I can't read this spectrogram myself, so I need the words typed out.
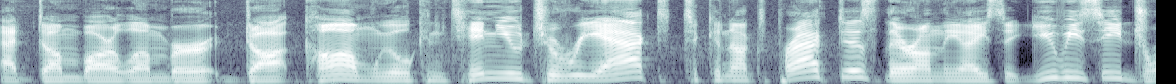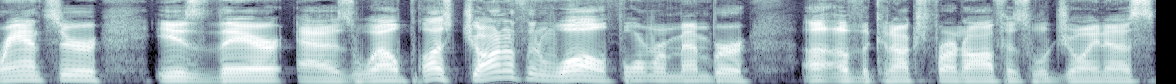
at dunbarlumber.com. We will continue to react to Canucks practice. They're on the ice at UBC. Drancer is there as well. Plus, Jonathan Wall, former member uh, of the Canucks front office, will join us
